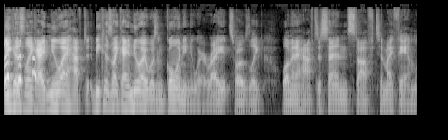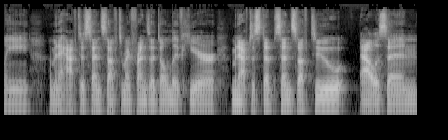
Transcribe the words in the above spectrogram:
because like I knew I have to because like I knew I wasn't going anywhere, right? So I was like, well, I'm gonna have to send stuff to my family. I'm gonna have to send stuff to my friends that don't live here. I'm gonna have to st- send stuff to Allison,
